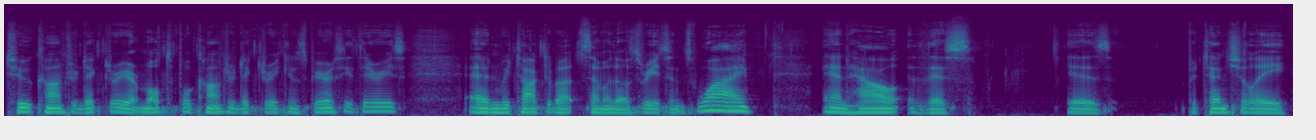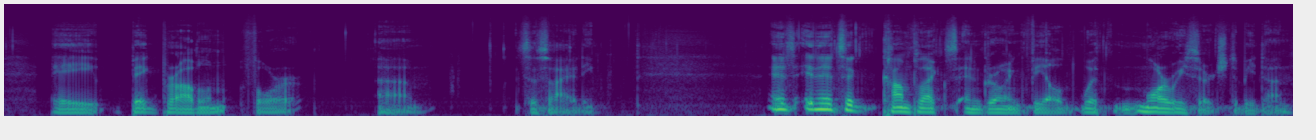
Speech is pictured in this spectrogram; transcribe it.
two contradictory or multiple contradictory conspiracy theories. And we talked about some of those reasons why and how this is potentially a big problem for um, society. And it's, and it's a complex and growing field with more research to be done.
